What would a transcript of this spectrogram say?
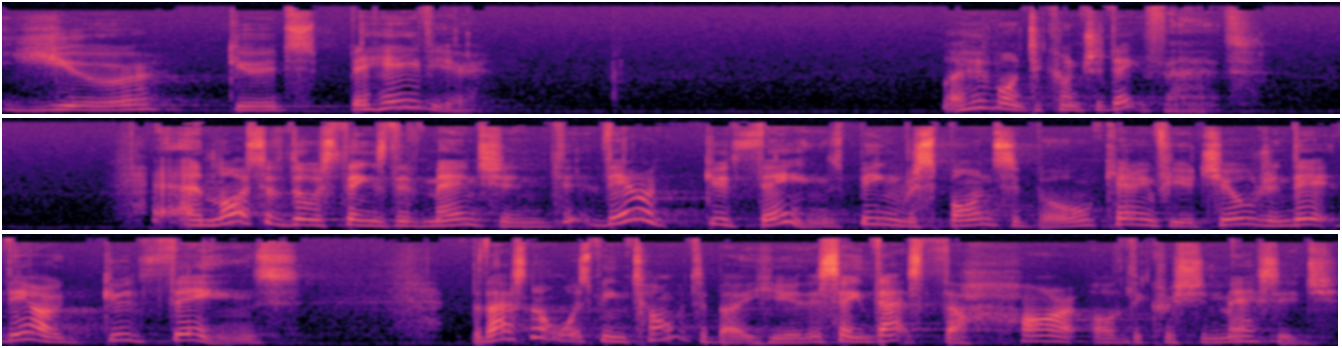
your good behavior. Well, who would want to contradict that? And lots of those things they've mentioned, they are good things. Being responsible, caring for your children, they, they are good things. But that's not what's being talked about here. They're saying that's the heart of the Christian message.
